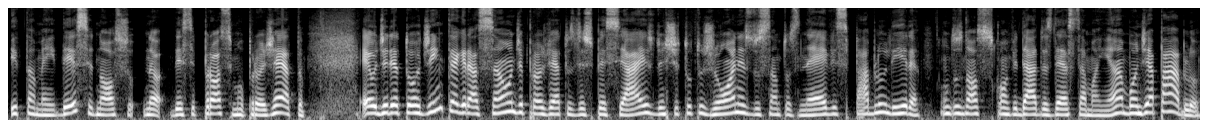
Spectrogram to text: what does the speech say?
e também desse nosso, não, desse próximo projeto é o diretor de integração de projetos especiais do Instituto Jones dos Santos Neves, Pablo Lira, um dos nossos convidados desta manhã. Bom dia, Pablo.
